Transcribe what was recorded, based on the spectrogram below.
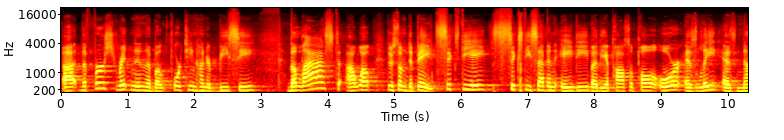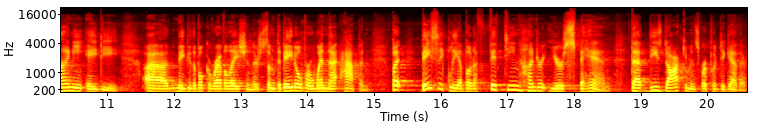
Uh, the first written in about 1400 BC. The last, uh, well, there's some debate 68, 67 AD by the Apostle Paul, or as late as 90 AD uh, maybe the book of Revelation. There's some debate over when that happened. But basically, about a 1500 year span that these documents were put together.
